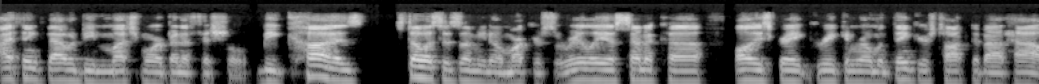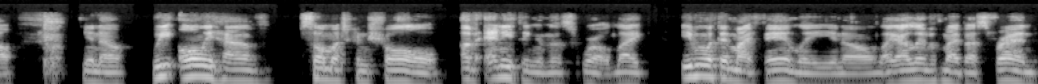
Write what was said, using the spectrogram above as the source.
i think that would be much more beneficial because Stoicism, you know, Marcus Aurelius, Seneca, all these great Greek and Roman thinkers talked about how, you know, we only have so much control of anything in this world. Like even within my family, you know, like I live with my best friend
